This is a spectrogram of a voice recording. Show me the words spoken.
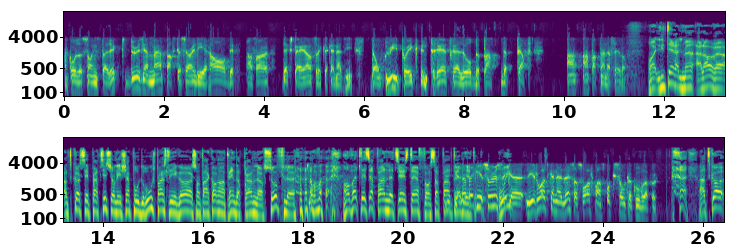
à cause de son historique, puis deuxièmement, parce que c'est un des rares défenseurs d'expérience avec le Canadien. Donc, lui, il peut être une très, très lourde de perte en, en partant de la saison. Ouais, littéralement. Alors, euh, en tout cas, c'est parti sur les chapeaux de roue. Je pense que les gars sont encore en train de reprendre leur souffle. on, va, on va te laisser reprendre le tien, Steph. On se reparle très bientôt. qui est sûr, c'est que les joueurs du Canadien ce soir, je pense pas qu'ils sautent le couvre-feu. en tout cas,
